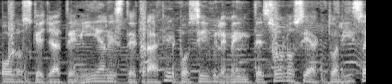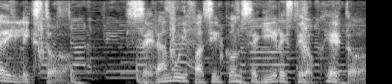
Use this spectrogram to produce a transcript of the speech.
O los que ya tenían este traje posiblemente solo se actualiza y listo. Será muy fácil conseguir este objeto.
